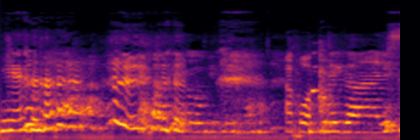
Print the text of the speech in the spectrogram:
Yeah. Ako. Hi guys.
